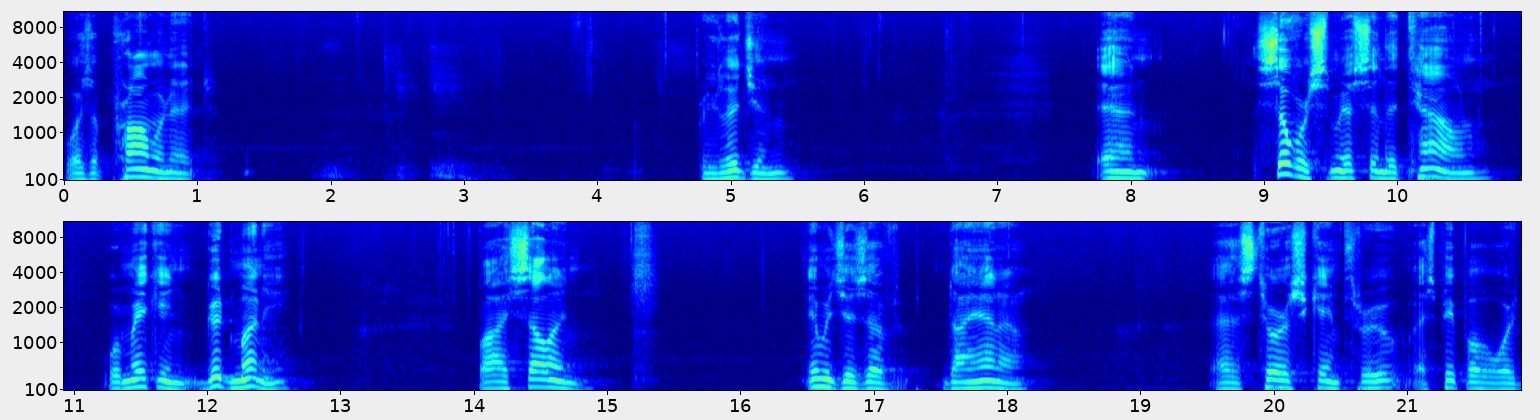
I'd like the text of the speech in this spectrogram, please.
was a prominent religion. And silversmiths in the town were making good money by selling images of Diana as tourists came through, as people would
